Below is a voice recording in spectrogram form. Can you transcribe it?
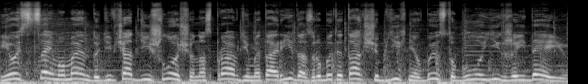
І ось в цей момент до дівчат дійшло, що насправді мета Ріда зробити так, щоб їхнє вбивство було їх же ідеєю.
